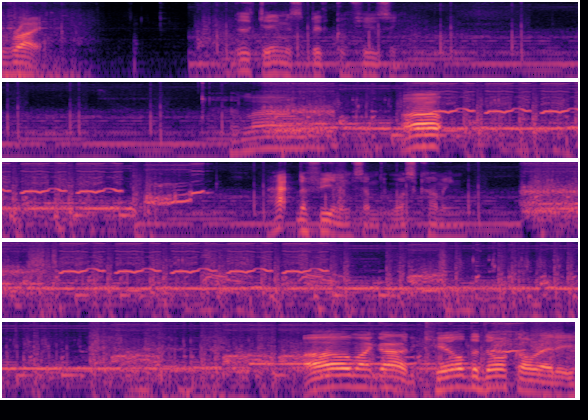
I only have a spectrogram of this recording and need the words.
Right. This game is a bit confusing. Hello? Oh! Had the feeling something was coming. Oh my god, kill the dog already.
